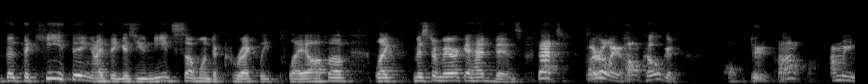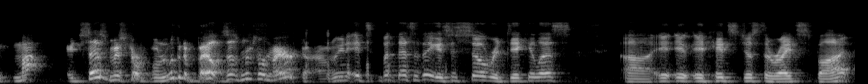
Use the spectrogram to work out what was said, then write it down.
The, the key thing, I think, is you need someone to correctly play off of. Like Mr. America had Vince. That's clearly Hulk Hogan. Oh, dude, I, I mean, my it says Mr. Look at the belt. It says Mr. America. I mean, it's but that's the thing. It's just so ridiculous. Uh, it, it, it hits just the right spot.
